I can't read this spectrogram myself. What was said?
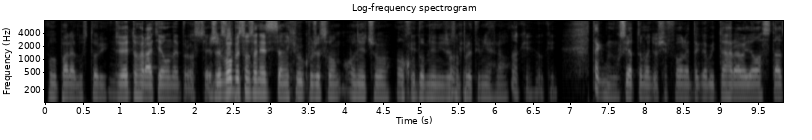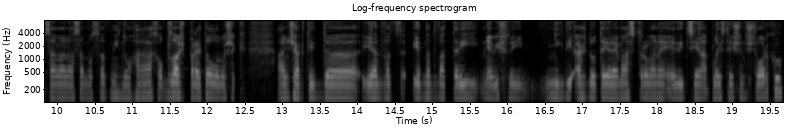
úplnú parádnu story. Že je to hrateľné proste. Že vôbec som sa necítil ani chvíľku, že som o niečo Ok. ochudobnený, že som Ok. predtým nehral. OK, OK. Tak musia to mať ošefované, tak aby tá hra vedela stať sama na samostatných nohách, obzvlášť preto, lebo však Uncharted eh, 1, 2, 1, 2, 3 nevyšli nikdy až do tej remastrovanej edície na PlayStation 4.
